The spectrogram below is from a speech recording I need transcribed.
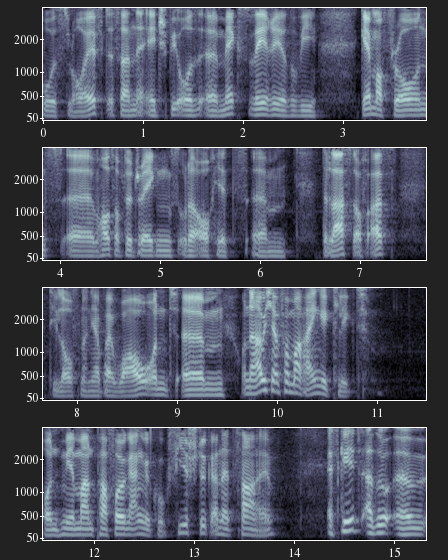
wo es läuft, ist eine HBO äh, Max Serie, so wie Game of Thrones, äh, House of the Dragons oder auch jetzt ähm, The Last of Us. Die laufen dann ja bei Wow und ähm, und da habe ich einfach mal reingeklickt und mir mal ein paar Folgen angeguckt, vier Stück an der Zahl. Es geht, also äh,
